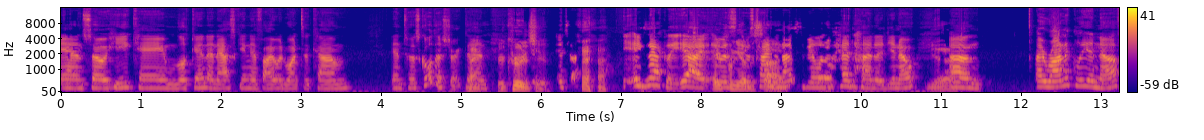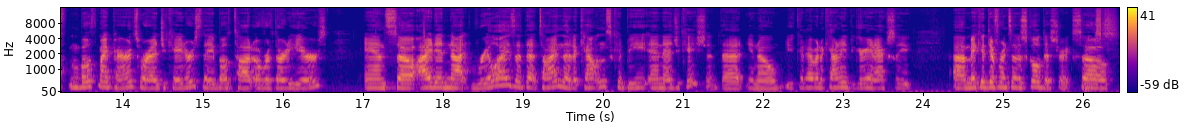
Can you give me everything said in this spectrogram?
And so he came looking and asking if I would want to come into a school district and recruited you. exactly. Yeah. It was, it was kind of nice to be a little headhunted, you know? Yeah. Um, ironically enough, both my parents were educators. They both taught over 30 years. And so I did not realize at that time that accountants could be in education, that, you know, you could have an accounting degree and actually uh, make a difference in a school district. So, yes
